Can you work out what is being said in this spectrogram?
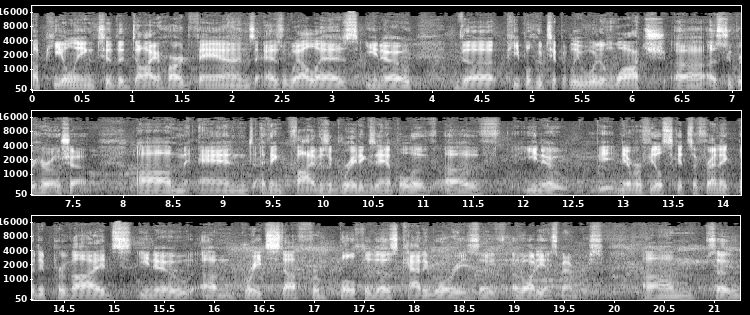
appealing to the die-hard fans as well as you know the people who typically wouldn't watch uh, a superhero show. Um, and I think Five is a great example of, of you know, it never feels schizophrenic, but it provides, you know, um, great stuff for both of those categories of, of audience members. Um, so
